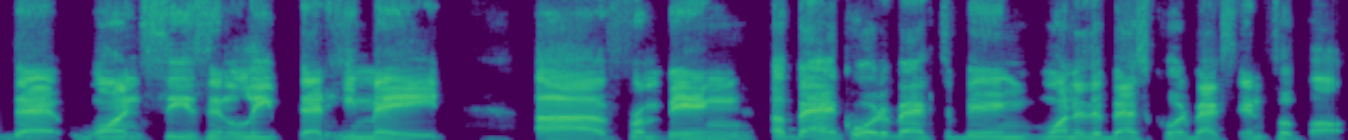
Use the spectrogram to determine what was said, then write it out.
that one season leap that he made uh, from being a bad quarterback to being one of the best quarterbacks in football.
